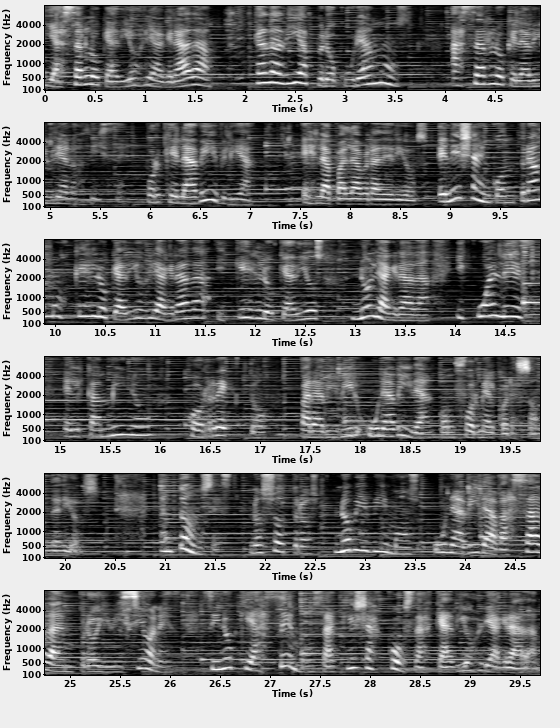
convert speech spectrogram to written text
y hacer lo que a Dios le agrada, cada día procuramos hacer lo que la Biblia nos dice, porque la Biblia es la palabra de Dios. En ella encontramos qué es lo que a Dios le agrada y qué es lo que a Dios no le agrada y cuál es el camino correcto para vivir una vida conforme al corazón de Dios. Entonces, nosotros no vivimos una vida basada en prohibiciones, sino que hacemos aquellas cosas que a Dios le agradan.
